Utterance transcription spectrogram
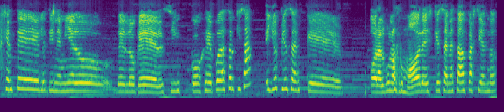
La gente le tiene miedo de lo que el 5G puede hacer quizá. Ellos piensan que por algunos rumores que se han estado esparciendo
